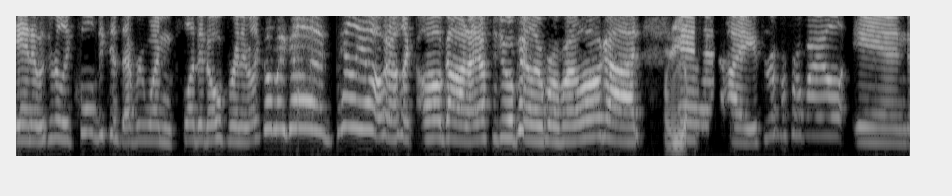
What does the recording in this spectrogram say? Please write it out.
And it was really cool because everyone flooded over and they were like, oh my God, paleo. And I was like, oh God, I have to do a paleo profile. Oh God. Oh, and I threw up a profile and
